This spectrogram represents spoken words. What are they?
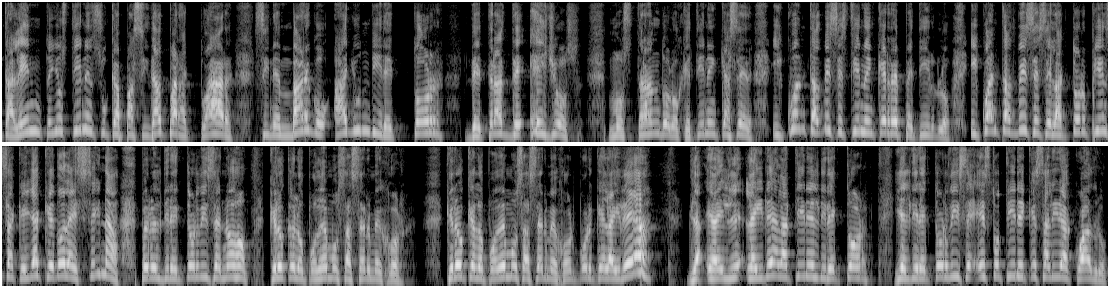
talento, ellos tienen su capacidad para actuar. Sin embargo, hay un director detrás de ellos mostrando lo que tienen que hacer. ¿Y cuántas veces tienen que repetirlo? ¿Y cuántas veces el actor piensa que ya quedó la escena, pero el director dice, no, creo que lo podemos hacer mejor. Creo que lo podemos hacer mejor porque la idea, la, idea la tiene el director. Y el director dice, esto tiene que salir a cuadro.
